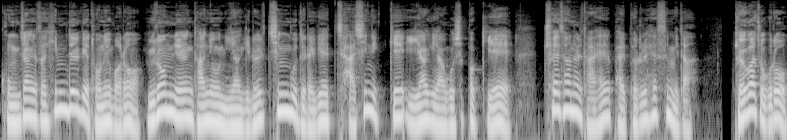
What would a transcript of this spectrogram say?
공장에서 힘들게 돈을 벌어 유럽 여행 다녀온 이야기를 친구들에게 자신있게 이야기하고 싶었기에 최선을 다해 발표를 했습니다. 결과적으로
